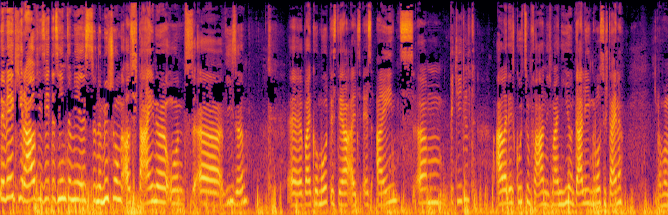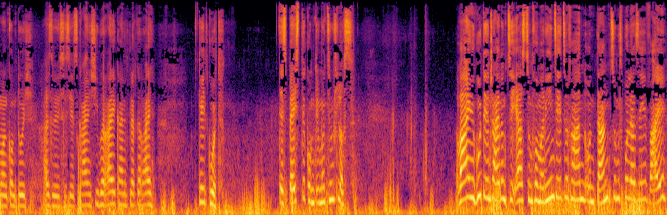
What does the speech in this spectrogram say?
Der Weg hier rauf, ihr seht das hinter mir, ist so eine Mischung aus Steine und äh, Wiese. Äh, bei Komoot ist der als S1 ähm, betitelt, aber der ist gut zum Fahren. Ich meine, hier und da liegen große Steine, aber man kommt durch. Also ist es jetzt keine Schieberei, keine Fleckerei. Geht gut. Das Beste kommt immer zum Schluss. War eine gute Entscheidung, zuerst zum Vormariensee zu fahren und dann zum Spullersee, weil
